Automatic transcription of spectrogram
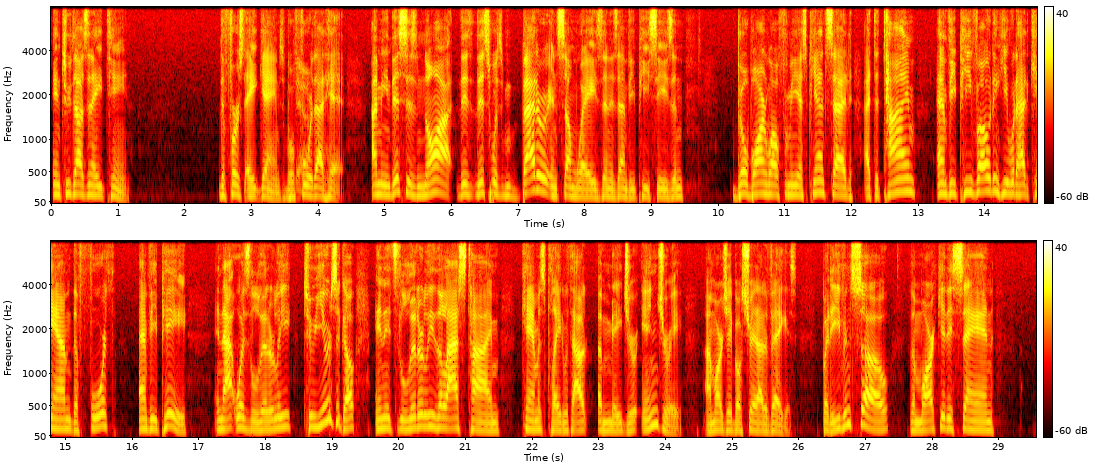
in 2018. The first eight games before Yeah. that hit. I mean, this is not this. This was better in some ways than his MVP season. Bill Barnwell from ESPN said at the time MVP voting, he would have had Cam the fourth MVP, and that was literally two years ago. And it's literally the last time Cam has played without a major injury. I'm RJ Bell straight out of Vegas. But even so, the market is saying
